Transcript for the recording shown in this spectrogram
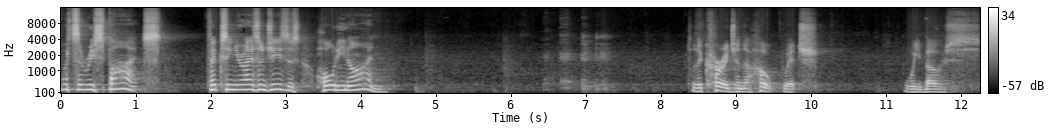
What's the response? fixing your eyes on Jesus, holding on to the courage and the hope which we boast.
